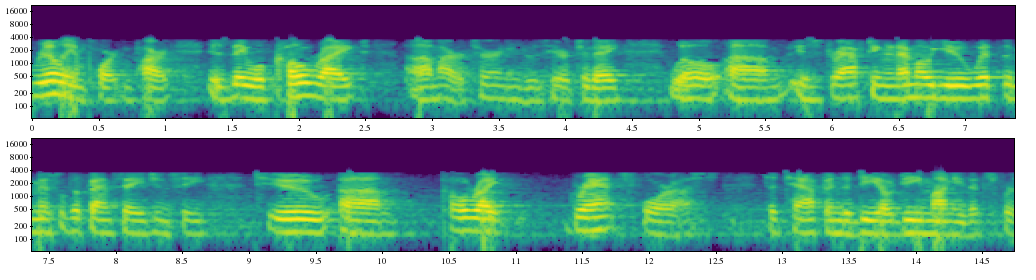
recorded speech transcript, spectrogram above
really important part is they will co-write, um, our attorney who's here today, will, um, is drafting an MOU with the Missile Defense Agency to um, co-write grants for us to tap into DoD money that's for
